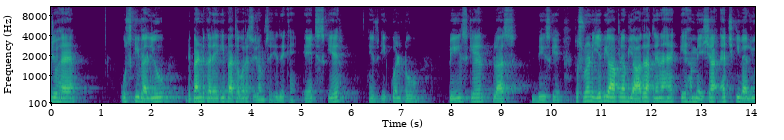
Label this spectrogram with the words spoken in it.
जो है, उसकी वैल्यू डिपेंड करेगी पैथागोरस थ्योरम से। ये देखें H square is equal to P square plus B square तो स्टूडेंट ये भी आपने अब याद रख लेना है कि हमेशा एच की वैल्यू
